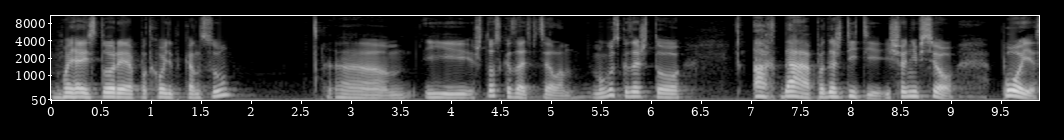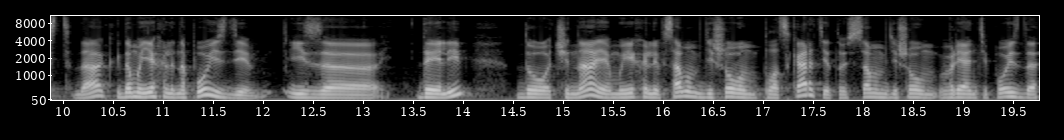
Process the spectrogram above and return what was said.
моя история подходит к концу. И что сказать в целом? Могу сказать, что... Ах, да, подождите, еще не все. Поезд, да, когда мы ехали на поезде из э, Дели до Чиная, мы ехали в самом дешевом плацкарте, то есть в самом дешевом варианте поезда,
